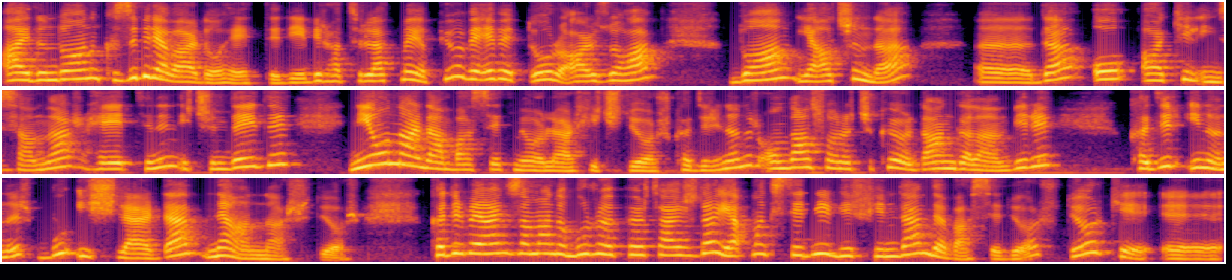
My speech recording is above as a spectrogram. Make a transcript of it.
Aydın Doğan'ın kızı bile vardı o heyette diye bir hatırlatma yapıyor ve evet doğru Arzuhan Doğan Yalçın da e, da o akil insanlar heyetinin içindeydi. Niye onlardan bahsetmiyorlar hiç diyor Kadir İnanır. Ondan sonra çıkıyor dangalan biri Kadir İnanır bu işlerden ne anlar diyor. Kadir Bey aynı zamanda bu röportajda yapmak istediği bir filmden de bahsediyor. Diyor ki e,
